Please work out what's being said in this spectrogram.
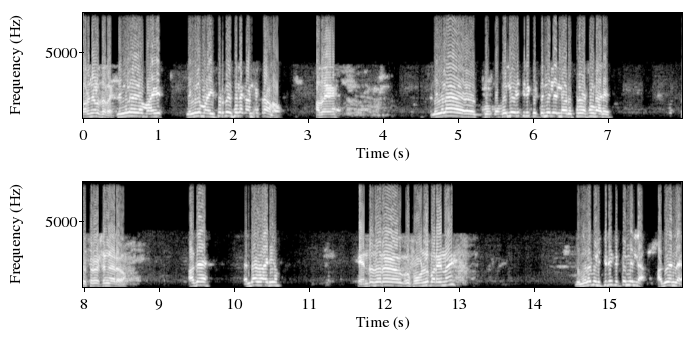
പറഞ്ഞോളൂ സാറേ. നിങ്ങൾ നിങ്ങൾ മൈസൂർ ബസ്സിലെ കണ്ടക്ടറാണോ? അതെ. നിങ്ങൾ മൊബൈലിൽ വിളിച്ചിട്ട് കിട്ടുന്നില്ലല്ലോ റിസർവേഷൻകാർ റിസർവേഷൻകാരോ? അതെ. എന്താ കാര്യം? എന്താ സാറ് ഫോണിൽ പറയുന്നേ? നിങ്ങൾ വിളിച്ചിട്ട് കിട്ടുന്നില്ല. അത് തന്നെ.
